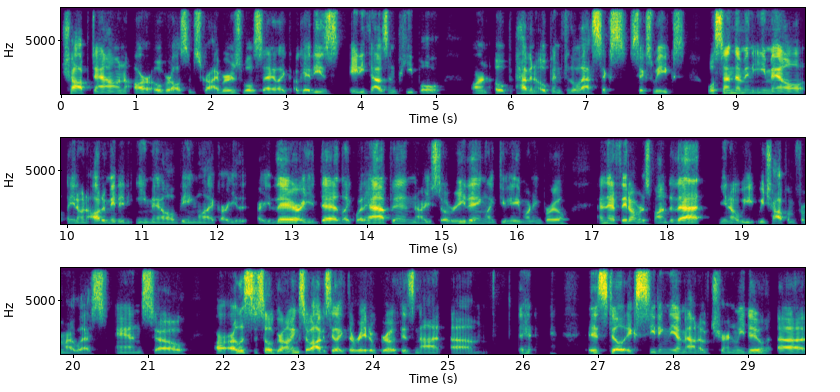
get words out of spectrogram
chop down our overall subscribers. We'll say like okay these 80,000 people aren't op- haven't opened for the last 6 6 weeks. We'll send them an email you know an automated email being like are you are you there? Are you dead? Like what happened? Are you still reading? Like do you hate morning brew? And then if they don't respond to that you know we we chop them from our list. And so our, our list is still growing. So obviously like the rate of growth is not um is still exceeding the amount of churn we do. Uh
